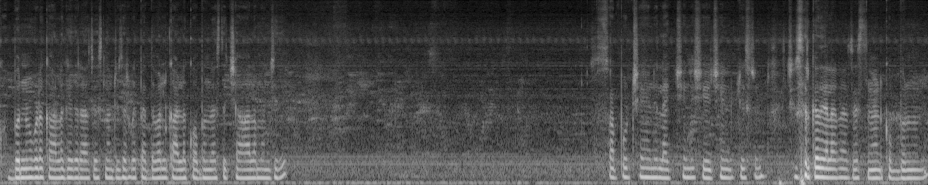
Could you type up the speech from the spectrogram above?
కొబ్బరి నూనె కూడా కాళ్ళకి అయితే రాసేస్తున్నాం. చూసారు కదా పెద్దవాళ్ళు కాళ్ళకి కొబ్బరి రాస్తే చాలా మంచిది. సపోర్ట్ చేయండి లైక్ చేయండి షేర్ చేయండి. Please friends. చూసారు కదా ఎలా రాసేస్తున్నాడు కొబ్బరి నూనె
